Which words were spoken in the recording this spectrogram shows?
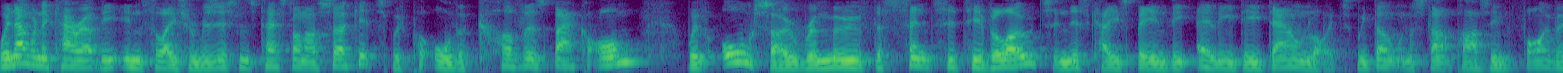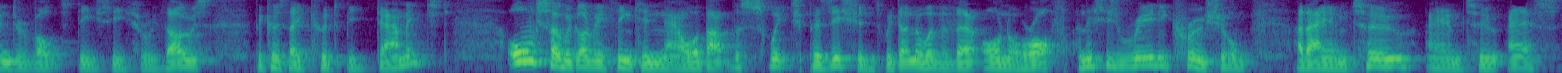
We're now going to carry out the insulation resistance test on our circuits. We've put all the covers back on. We've also removed the sensitive loads, in this case being the LED downlights. We don't want to start passing 500 volts DC through those because they could be damaged. Also, we've got to be thinking now about the switch positions. We don't know whether they're on or off, and this is really crucial at AM2, AM2S,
